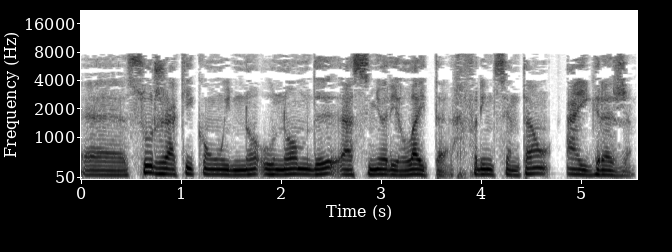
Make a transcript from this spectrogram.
uh, surja aqui com o, nome de a Senhora Eleita, referindo-se então à Igreja.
